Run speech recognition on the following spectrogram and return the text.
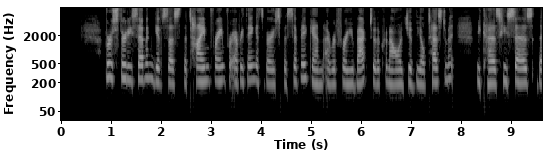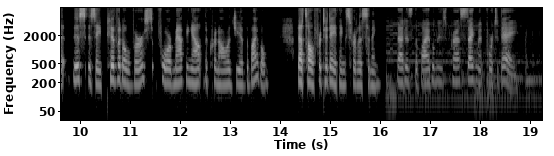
Verse 37 gives us the time frame for everything. It's very specific, and I refer you back to the chronology of the Old Testament because he says that this is a pivotal verse for mapping out the chronology of the Bible. That's all for today. Thanks for listening. That is the Bible News Press segment for today,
